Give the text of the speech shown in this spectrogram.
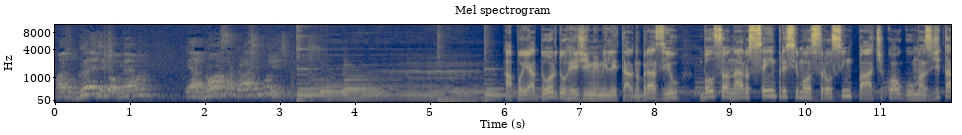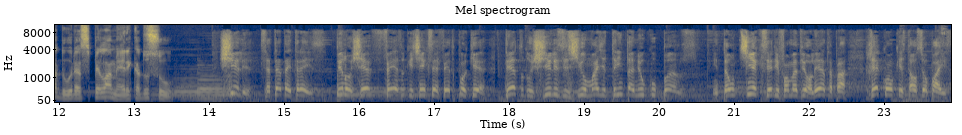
Mas o grande problema é a nossa classe política. Apoiador do regime militar no Brasil, Bolsonaro sempre se mostrou simpático a algumas ditaduras pela América do Sul. Chile, 73. Pinochet fez o que tinha que ser feito, porque dentro do Chile existiam mais de 30 mil cubanos. Então tinha que ser de forma violenta para reconquistar o seu país.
